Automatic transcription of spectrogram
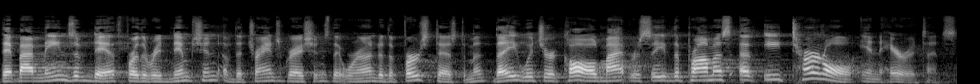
that by means of death for the redemption of the transgressions that were under the first testament, they which are called might receive the promise of eternal inheritance.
